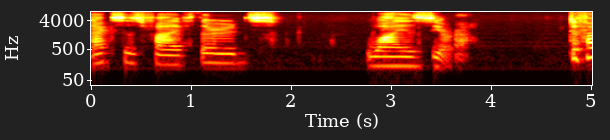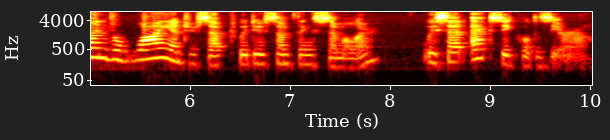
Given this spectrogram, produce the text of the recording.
x is 5 thirds, y is 0. To find the y-intercept, we do something similar. We set x equal to 0.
